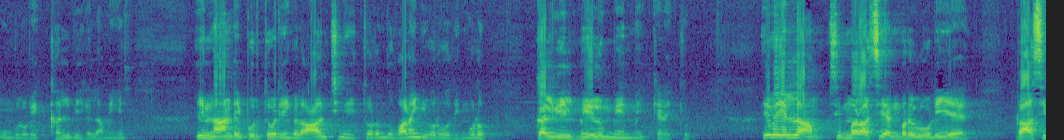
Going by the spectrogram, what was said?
உங்களுடைய கல்விகள் அமையும். இந்த ஆண்டை பொறுத்தவரை எங்கள் ஆட்சியை தொடர்ந்து வணங்கி வருவதன் மூலம் கல்வியில் மேலும் மேன்மை கிடைக்கும். இவையெல்லாம் சிம்மராசி அன்பர்களுடைய ராசி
